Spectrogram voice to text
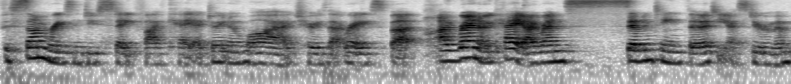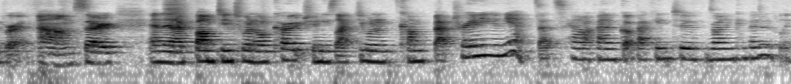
for some reason do state 5k. I don't know why I chose that race, but I ran okay. I ran 1730. I still remember it. Um, so and then I bumped into an old coach, and he's like, "Do you want to come back training?" And yeah, that's how I kind of got back into running competitively.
